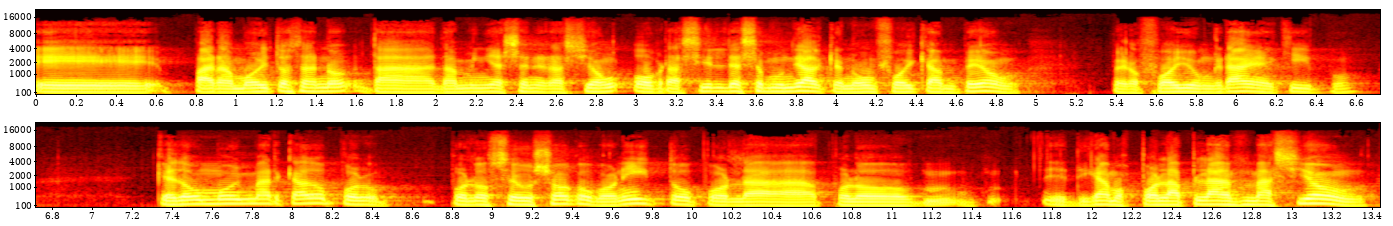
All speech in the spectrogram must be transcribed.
Eh, para moitos da, no, da, da miña xeneración, o Brasil dese Mundial, que non foi campeón, pero foi un gran equipo, quedou moi marcado por, polo seu xogo bonito, por la, por polo, digamos, por la plasmación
